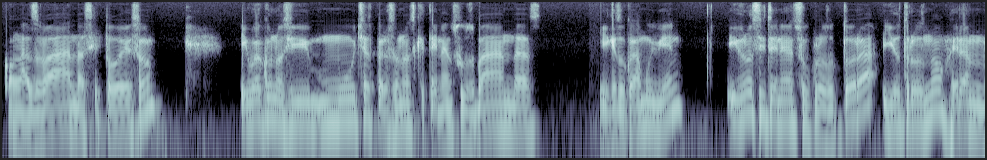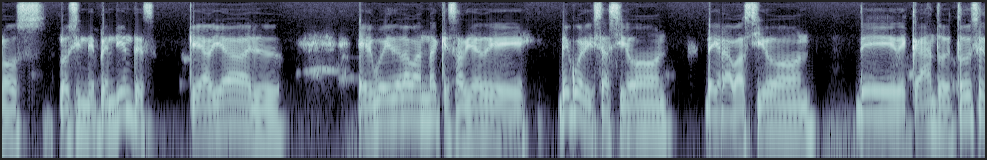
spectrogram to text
con las bandas y todo eso, igual conocí muchas personas que tenían sus bandas y que tocaban muy bien, y unos sí tenían su productora y otros no, eran los, los independientes, que había el, el güey de la banda que sabía de, de ecualización, de grabación, de, canto, de todo ese,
